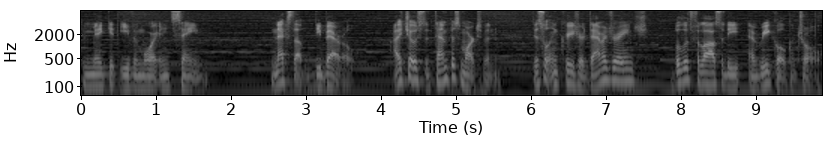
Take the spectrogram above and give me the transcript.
to make it even more insane. Next up, the barrel. I chose the Tempest Marksman. This will increase your damage range, bullet velocity, and recoil control.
